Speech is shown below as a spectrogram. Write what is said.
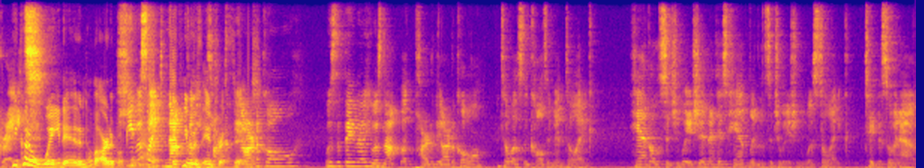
great. he could have waited until the article He came was out like not he really was part of the article. Was the thing though? He was not like part of the article until Leslie called him in to like handle the situation, and his handling of the situation was to like take this woman out,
